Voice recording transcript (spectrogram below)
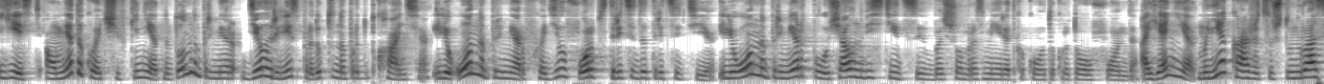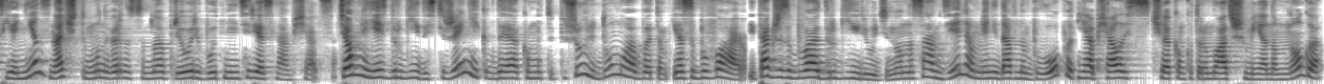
есть, а у меня такой ачивки нет. Но то он, например, делал релиз продукта на продукт ханте, или он он, например, входил в Forbes 30 до 30, или он, например, получал инвестиции в большом размере от какого-то крутого фонда, а я нет. Мне кажется, что ну раз я нет, значит ему, наверное, со мной априори будет неинтересно общаться. Хотя у меня есть другие достижения, и когда я кому-то пишу или думаю об этом, я забываю. И также забывают другие люди. Но на самом деле у меня недавно был опыт. Я общалась с человеком, который младше меня намного,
